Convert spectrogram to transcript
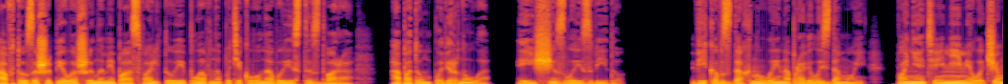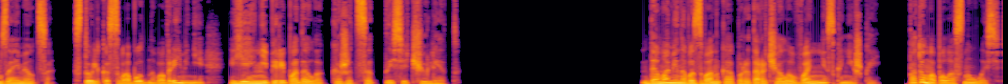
Авто зашипело шинами по асфальту и плавно потекло на выезд из двора, а потом повернуло и исчезло из виду. Вика вздохнула и направилась домой. Понятия не имела, чем займется. Столько свободного времени ей не перепадало, кажется, тысячу лет. До маминого звонка проторчала в ванне с книжкой. Потом ополоснулась,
